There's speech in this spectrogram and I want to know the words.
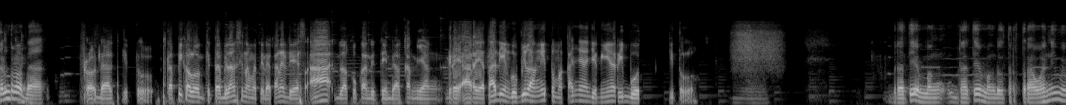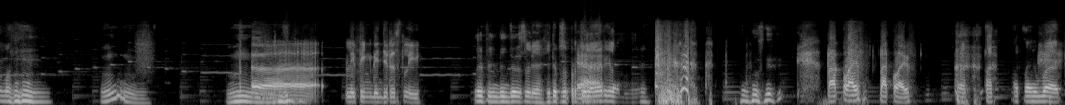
kan produk. produk gitu. Tapi kalau kita bilang sih nama tindakannya DSA dilakukan di tindakan yang gray area tadi yang gue bilang itu makanya jadinya ribut gitu loh. Berarti emang berarti emang dokter terawan ini memang hmm. Hmm. Eh, living dangerously. living dangerously ya, hidup seperti Ya. Larry lagi. Tag life, tag life. tak tak tak banget.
